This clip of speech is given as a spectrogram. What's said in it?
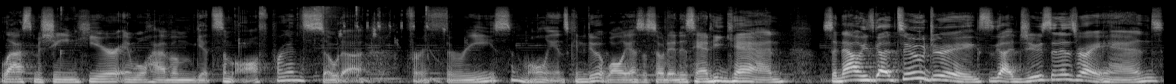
last machine here and we'll have him get some off-brand soda for three simoleons. Can he do it while he has a soda in his hand? He can. So now he's got two drinks. He's got juice in his right hand,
